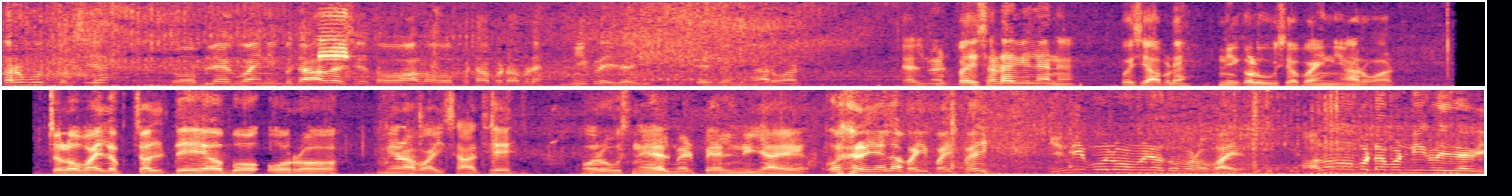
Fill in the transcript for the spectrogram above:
કરવું જ પડશે. તો બ્લેકની બધા આવે છે તો હાલો ફટાફટ આપણે નીકળી જઈએ. હિતેશભાઈની હારવાર. હેલ્મેટ ભાઈ ચડાવી લે ને પછી આપણે નીકળવું છે ભાઈની હારવાર. चलो भाई लोग चलते हैं अब और अ, मेरा भाई साथ है और उसने हेलमेट पहन लिया है और एला भाई भाई भाई હિન્દી બોલવા મળ્યો તમારો ભાઈ હાલો ફટાફટ નીકળી જાવી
